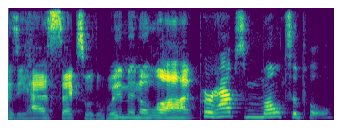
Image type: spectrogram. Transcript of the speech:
because he has sex with women a lot. Perhaps multiple.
